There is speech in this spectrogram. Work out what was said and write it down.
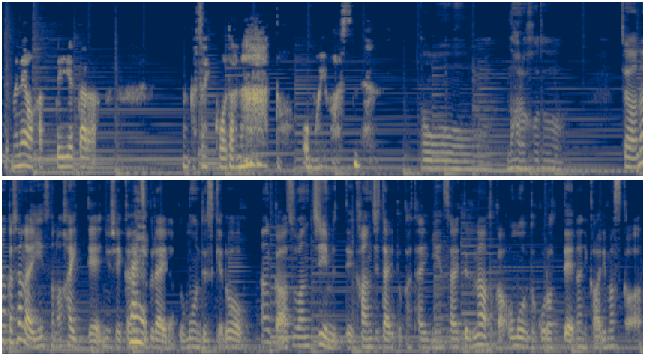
って胸を張って言えたら、なんか最高だなと思いますね。おなるほど。じゃあなんか社内その入って入社1ヶ月ぐらいだと思うんですけど、はい、なんかアズワンチームって感じたりとか体現されてるなとか思うところって何かありますか？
